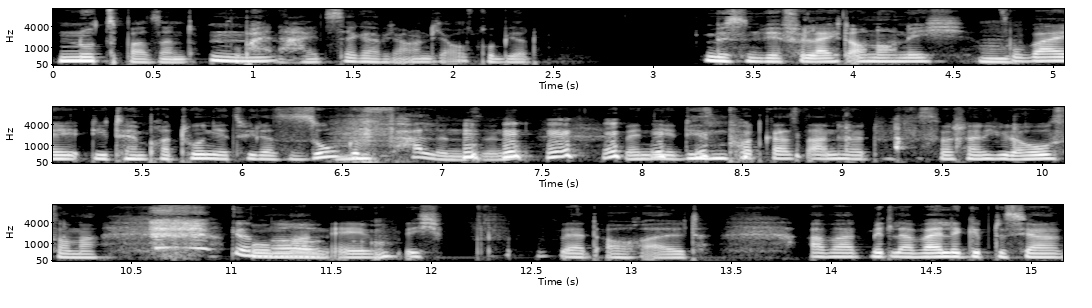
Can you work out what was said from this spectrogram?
nutzbar sind. Mhm. Wobei eine Heizdecke habe ich auch noch nicht ausprobiert. Müssen wir vielleicht auch noch nicht. Hm. Wobei die Temperaturen jetzt wieder so gefallen sind. Wenn ihr diesen Podcast anhört, ist es wahrscheinlich wieder Hochsommer. Genau. Oh Mann, ey, ich werd auch alt. Aber mittlerweile gibt es ja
